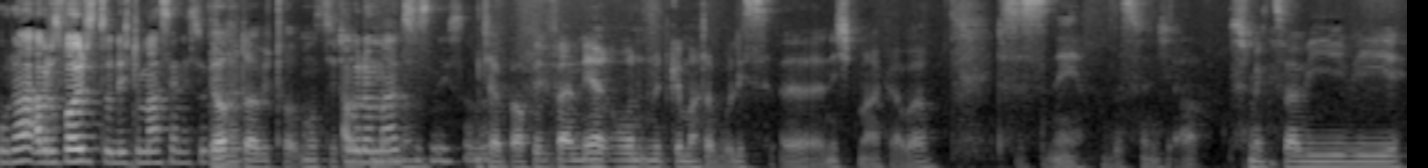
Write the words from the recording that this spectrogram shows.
Oder? Aber das wolltest du nicht, du machst ja nicht so Doch, gerne. glaube ich, tro- musste ich Aber du magst es nicht so. Ich Ne? habe auf jeden Fall mehrere Runden mitgemacht, obwohl ich es äh, nicht mag. Aber das ist, nee, das finde ich auch. Es schmeckt zwar wie, wie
